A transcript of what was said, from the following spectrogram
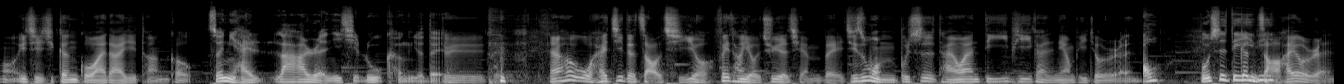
哦，一起去跟国外大家一起团购，所以你还拉人一起入坑就对了，对对对。然后我还记得早期有非常有趣的前辈，其实我们不是台湾第一批开始酿啤酒的人哦，不是第一批，更早还有人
